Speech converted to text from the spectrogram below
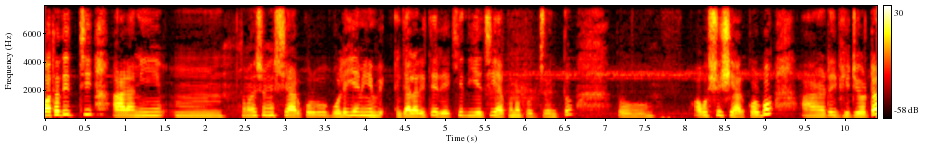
কথা দিচ্ছি আর আমি তোমাদের সঙ্গে শেয়ার করব বলেই আমি গ্যালারিতে রেখে দিয়েছি এখনও পর্যন্ত। তো অবশ্যই শেয়ার করব আর এই ভিডিওটা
